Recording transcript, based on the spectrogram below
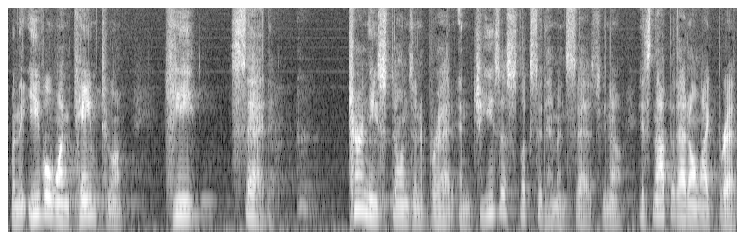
when the evil one came to him, he said, Turn these stones into bread. And Jesus looks at him and says, You know, it's not that I don't like bread,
